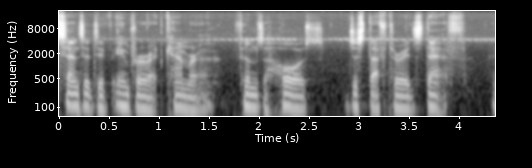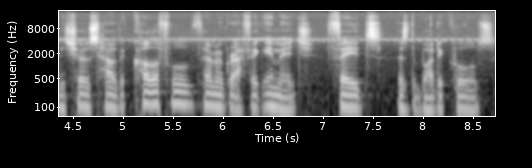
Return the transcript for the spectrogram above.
sensitive infrared camera films a horse just after its death and shows how the colorful thermographic image fades as the body cools.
